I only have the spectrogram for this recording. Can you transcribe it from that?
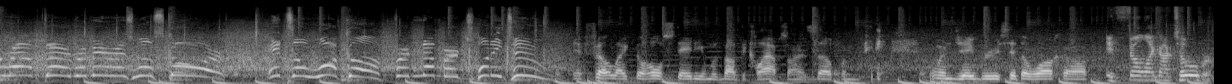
Around third, Ramirez will score! It's a walk-off for number 22! It felt like the whole stadium was about to collapse on itself when when Jay Bruce hit the walk off. It felt like October.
